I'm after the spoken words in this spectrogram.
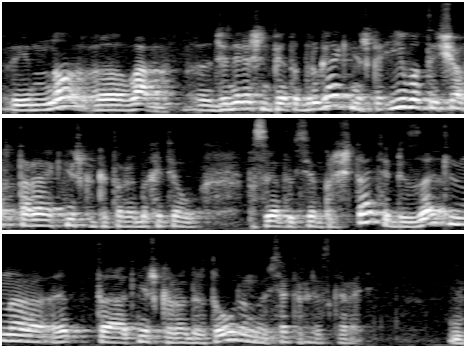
но э, ладно, Generation P это другая книжка. И вот еще вторая книжка, которую я бы хотел посоветовать всем прочитать, обязательно, это книжка Роберта Оуэна «Вся королевская рать». Угу.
